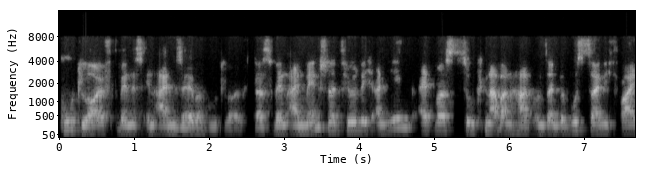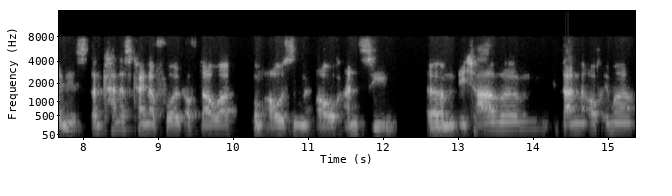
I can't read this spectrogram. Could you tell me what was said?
gut läuft, wenn es in einem selber gut läuft. Dass wenn ein Mensch natürlich an irgendetwas zum Knabbern hat und sein Bewusstsein nicht rein ist, dann kann es keinen Erfolg auf Dauer vom Außen auch anziehen. Ähm, ich habe dann auch immer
